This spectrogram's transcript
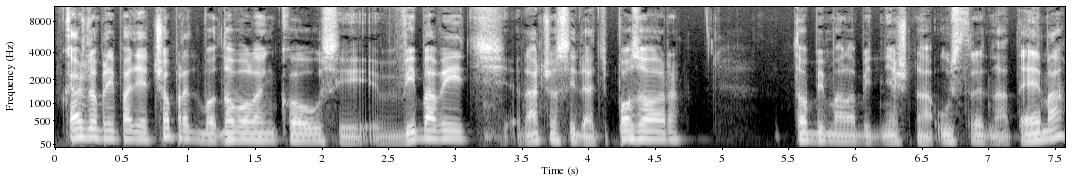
V každom prípade, čo pred dovolenkou si vybaviť, na čo si dať pozor, to by mala byť dnešná ústredná téma.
